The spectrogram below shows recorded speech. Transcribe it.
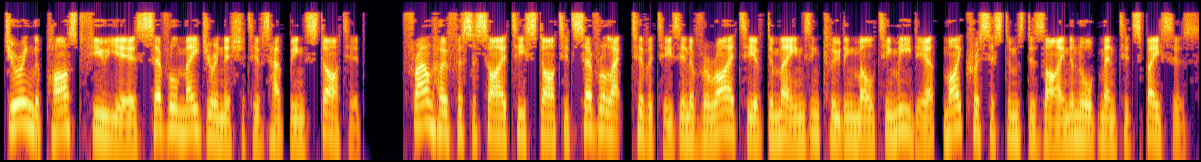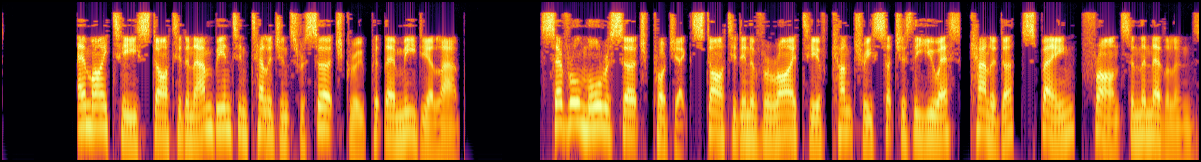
During the past few years, several major initiatives have been started. Fraunhofer Society started several activities in a variety of domains including multimedia, microsystems design and augmented spaces. MIT started an ambient intelligence research group at their media lab. Several more research projects started in a variety of countries such as the US, Canada, Spain, France and the Netherlands.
